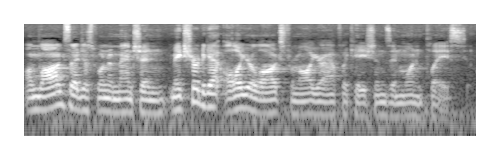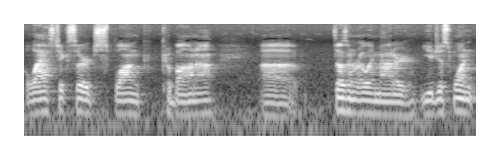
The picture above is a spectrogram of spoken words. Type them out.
On logs, I just want to mention, make sure to get all your logs from all your applications in one place. Elasticsearch, Splunk, Kibana, uh, doesn't really matter. You just want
